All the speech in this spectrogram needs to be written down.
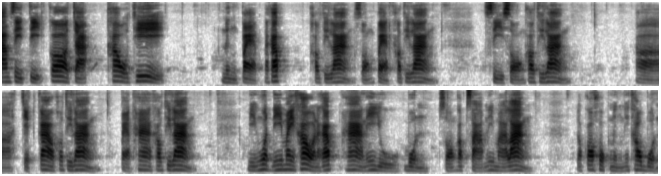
ตามสถิติก็จะเข้าที่หนึ่งแปดนะครับ เข้าที่ล่าง 28 เข้าที่ล่าง 42 เข้าที่ล่างอ่า79 เข้าที่ล่าง 85 เข้าที่ล่าง มีงวดนี้ไม่เข้านะครับ 5 นี่อยู่บน 2 กับ 3 นี่มาล่าง แล้วก็ 6 1 นี่เข้าบน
